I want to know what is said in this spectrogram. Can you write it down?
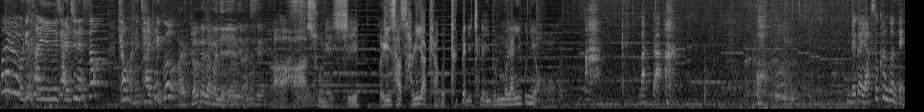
아유 우리 사이 잘 지냈어? 병원은 잘 되고 아 그럼요 장모님. 앉으세요. 아하, 순애 씨 의사 사위 앞이라고 특별히 차려입은 모양이군요. 맞다. 내가 약속한 건데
